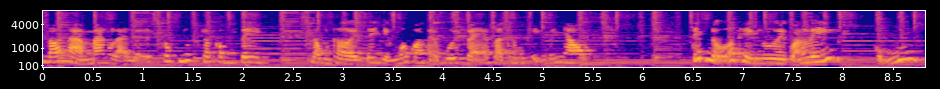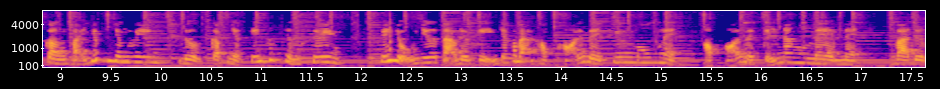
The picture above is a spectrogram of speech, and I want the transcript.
đó là mang lại lợi ích tốt nhất cho công ty, đồng thời xây dựng mối quan hệ vui vẻ và thân thiện với nhau. Tiếp nữa thì người quản lý cũng cần phải giúp nhân viên được cập nhật kiến thức thường xuyên. Ví dụ như tạo điều kiện cho các bạn học hỏi về chuyên môn này học hỏi về kỹ năng mềm này và được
